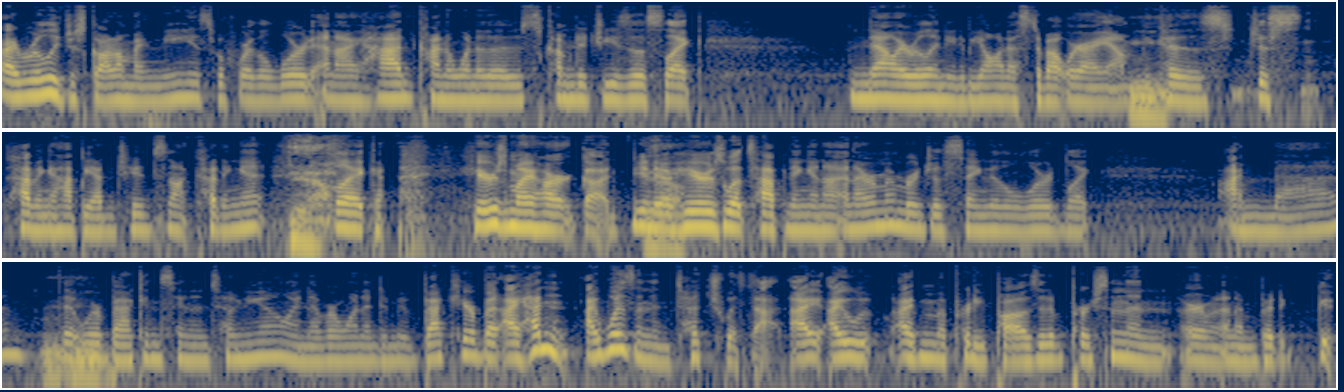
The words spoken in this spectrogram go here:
I really just got on my knees before the Lord, and I had kind of one of those come to Jesus like. Now I really need to be honest about where I am Mm. because just having a happy attitude is not cutting it. Yeah. Like, here's my heart, God. You know, Yeah. here's what's happening, and I and I remember just saying to the Lord, like, I'm mad that Mm-hmm. we're back in San Antonio. I never wanted to move back here, but I hadn't. I wasn't in touch with that. I, I am a pretty positive person, and or, and I'm pretty good,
